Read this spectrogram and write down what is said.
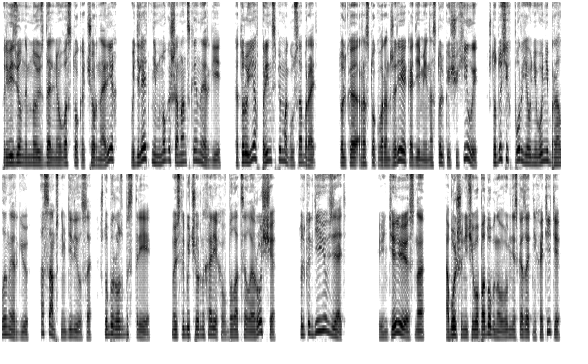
Привезенный мною из Дальнего Востока черный орех выделяет немного шаманской энергии, которую я в принципе могу собрать. Только росток в оранжерее Академии настолько еще хилый, что до сих пор я у него не брал энергию, а сам с ним делился, чтобы рос быстрее. Но если бы черных орехов была целая роща, только где ее взять? Интересно. А больше ничего подобного вы мне сказать не хотите?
